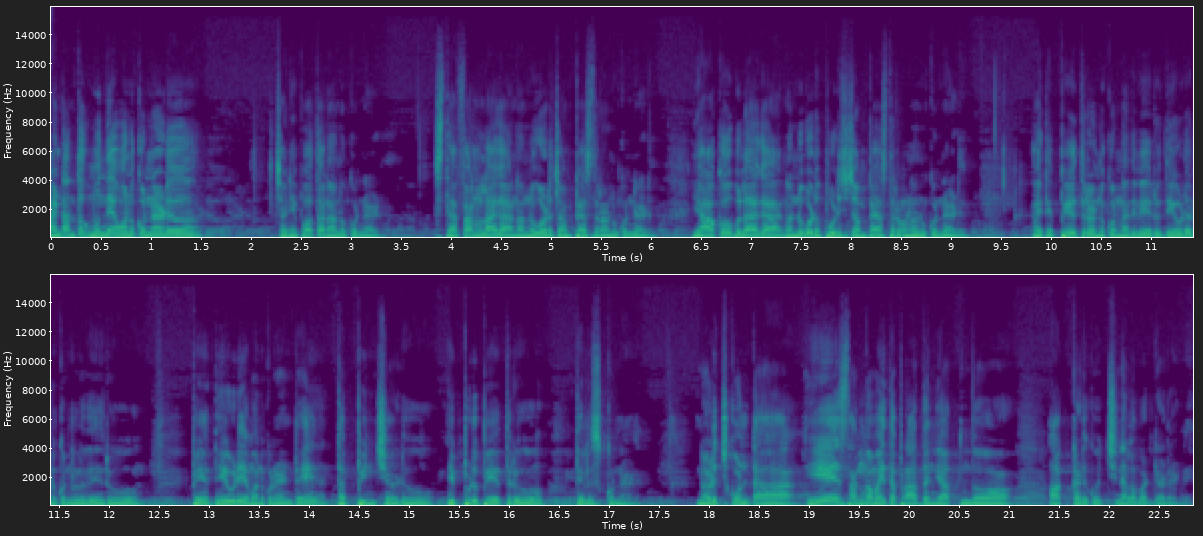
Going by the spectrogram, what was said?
అంటే అంతకుముందు ఏమనుకున్నాడు చనిపోతాను అనుకున్నాడు. స్టెఫన్ లాగా నన్ను కూడా చంపేస్తాను అనుకున్నాడు. యాకోబులాగా నన్ను కూడా పొడిచి చంపేస్తారని అనుకున్నాడు. అయితే పేతురు అనుకున్నది వేరు దేవుడు అనుకున్నది వేరు. పే దేవుడు ఏమనుకున్నాడంటే తప్పించాడు. ఇప్పుడు పేతురు తెలుసుకున్నాడు. నడుచుకుంటా ఏ సంఘం అయితే ప్రార్థన చేస్తుందో అక్కడికి వచ్చి నిలబడ్డాడండి.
